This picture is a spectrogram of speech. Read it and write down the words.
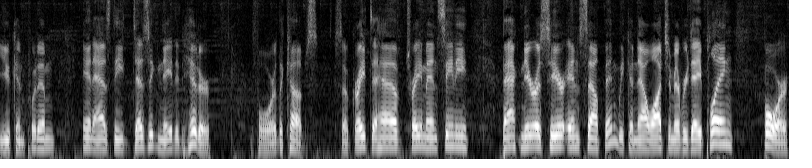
you can put him in as the designated hitter for the Cubs. So great to have Trey Mancini back near us here in South Bend. We can now watch him every day playing for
